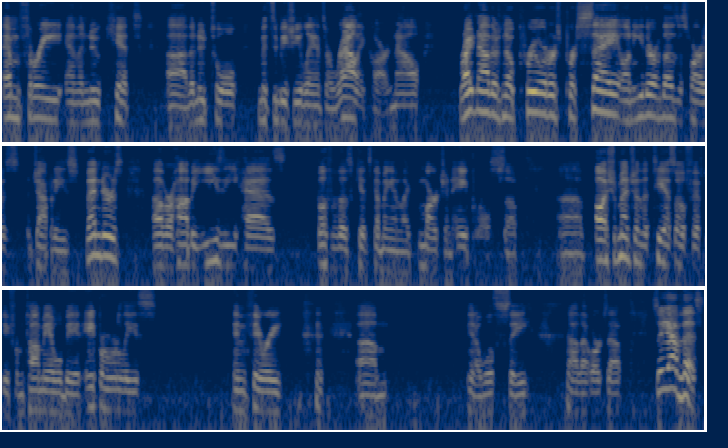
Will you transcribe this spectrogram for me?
M3 and the new kit, uh, the new tool Mitsubishi Lancer Rally Car. Now, right now there's no pre-orders per se on either of those as far as Japanese vendors. However, Hobby Easy has both of those kits coming in like March and April. So, uh, oh, I should mention the TS050 from Tamiya will be an April release in theory. um, you know, we'll see how that works out. So you have this.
